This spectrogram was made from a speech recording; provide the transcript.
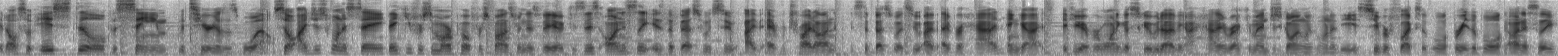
it also is still the same materials as well. So I just wanna say thank you for Sumarpo for sponsoring this video because this honestly is the best wetsuit I've ever tried on. It's the best wetsuit I've ever had. And guys, if you ever wanna go scuba diving, I highly recommend just going with one of these. Super flexible, breathable. Honestly,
